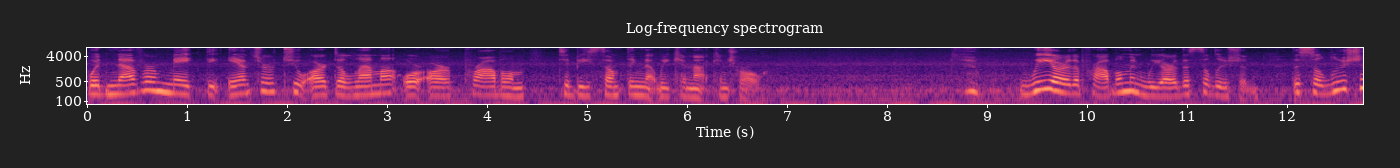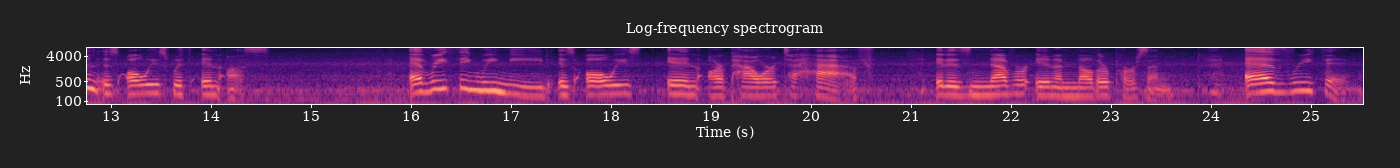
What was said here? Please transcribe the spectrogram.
would never make the answer to our dilemma or our problem to be something that we cannot control we are the problem and we are the solution. The solution is always within us. Everything we need is always in our power to have. It is never in another person. Everything.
